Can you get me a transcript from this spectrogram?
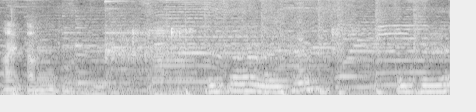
아니 안 무거워 됐어요, 왼손? 오케이.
